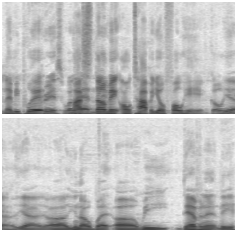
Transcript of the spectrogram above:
Let me put Chris, what's my stomach nigga? on top of your forehead. Go ahead. yeah, uh, you know, but uh, we definitely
